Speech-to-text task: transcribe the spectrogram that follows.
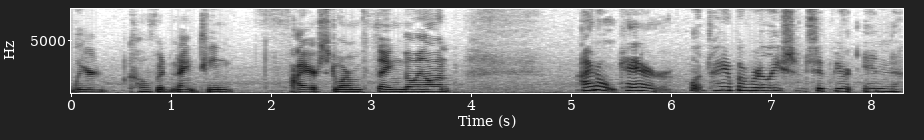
weird COVID 19 firestorm thing going on. I don't care what type of relationship you're in.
